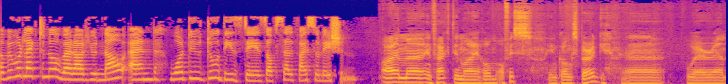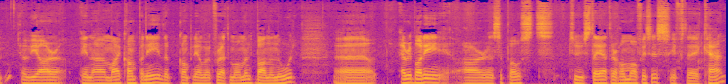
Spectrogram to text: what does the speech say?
We would like to know where are you now and what do you do these days of self isolation? I'm uh, in fact in my home office in Kongsberg, uh, where um, we are in uh, my company, the company I work for at the moment, Bane NOR. Uh, everybody are supposed to stay at their home offices if they can,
